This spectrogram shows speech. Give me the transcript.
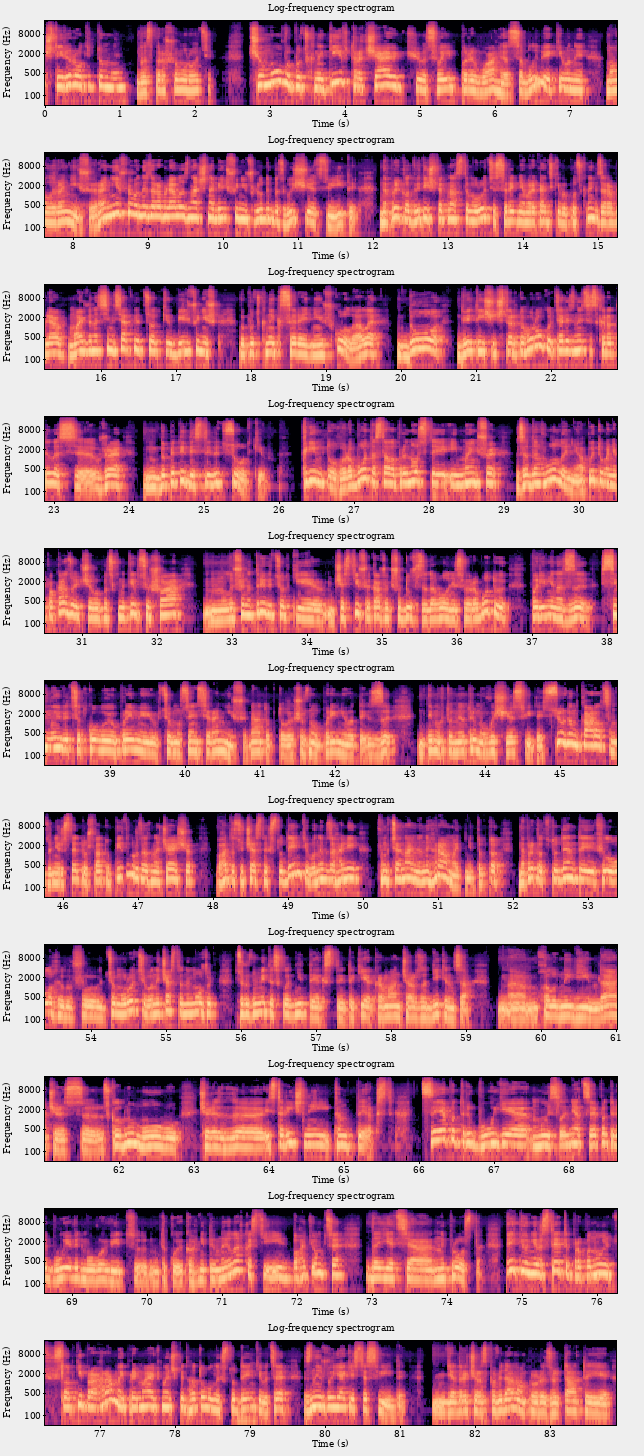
4 е, роки тому, у 2021 році. Чому випускники втрачають свої переваги, особливі, які вони мали раніше? Раніше вони заробляли значно більше, ніж люди без вищої освіти. Наприклад, у 2015 році середній американський випускник заробляв майже на 70% більше, ніж випускник середньої школи. Але до 2004 року ця різниця скоротилась е, вже до 50%. Крім того, робота стала приносити і менше задоволення. Опитування показують, що випускники в США лише на 3% частіше кажуть, що дуже задоволені своєю роботою порівняно з 7% премією в цьому сенсі раніше. Да? Тобто, якщо знову порівнювати з тими, хто не отримав вищої освіти, Сюзен Карлсон з університету штату Пітсбург зазначає, що багато сучасних студентів вони взагалі функціонально неграмотні. Тобто, наприклад, студенти-філологи в цьому році вони часто не можуть зрозуміти складні тексти, такі як роман Чарльза Дікенса Холодний дім, да? через е, складну мову через е, історичний контекст. Це потребує мислення, це потребує відмови від е, такої когнітивної легкості, і багатьом це дається непросто. Деякі університети пропонують слабкі програми і приймають менш підготовлених студентів, і це знижує якість освіти. Я, до речі, розповідав вам про результати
